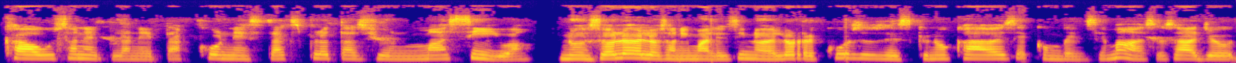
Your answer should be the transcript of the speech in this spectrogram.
causa en el planeta con esta explotación masiva, no solo de los animales, sino de los recursos, es que uno cada vez se convence más. O sea, yo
